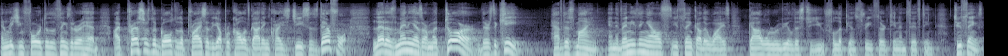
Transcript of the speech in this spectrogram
and reaching forward to the things that are ahead. I press towards the goal to the price of the upper call of God in Christ Jesus. Therefore, let as many as are mature, there's the key, have this mind. And if anything else you think otherwise, God will reveal this to you. Philippians 3 13 and 15. Two things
